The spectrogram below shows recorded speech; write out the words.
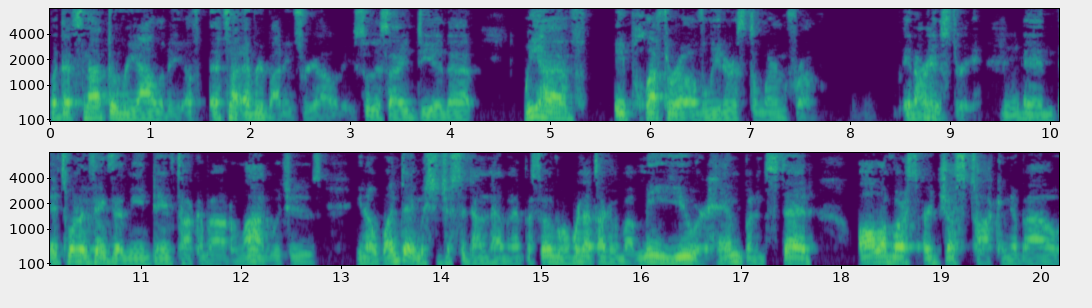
but that's not the reality of that's not everybody's reality. So this idea that we have a plethora of leaders to learn from in our history. Mm-hmm. And it's one of the things that me and Dave talk about a lot, which is, you know, one day we should just sit down and have an episode where we're not talking about me, you, or him, but instead all of us are just talking about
